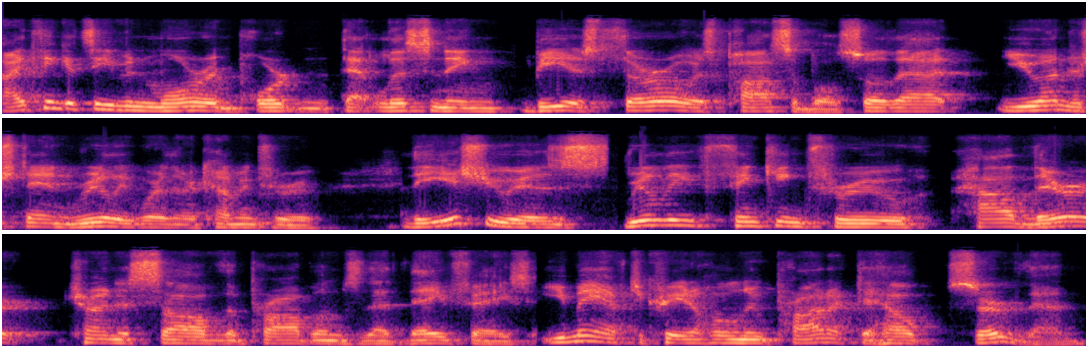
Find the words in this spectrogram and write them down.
I think it's even more important that listening be as thorough as possible so that you understand really where they're coming through. The issue is really thinking through how they're trying to solve the problems that they face. You may have to create a whole new product to help serve them,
